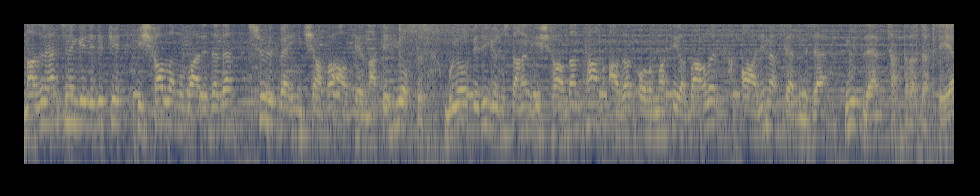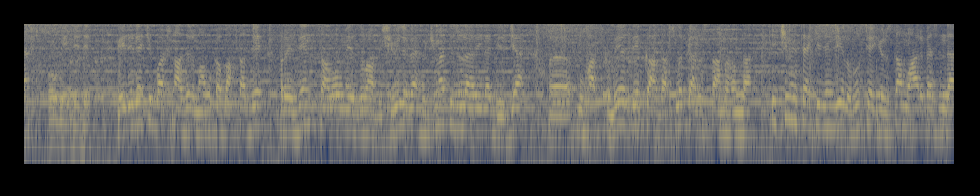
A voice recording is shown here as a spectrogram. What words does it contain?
Nazir həmçinin qeyd edib ki, işğalla mübarizədə sülh və inkişafa alternativ yoxdur. Bu yol bizi Gürcüstanın işğaldan tam azad olunması ilə bağlı ali məqsədimizə mütləq çatdıracaq deyə o qeyd edib. Qeyd edək ki, Baş nazir Mamuka Baxtadze, Prezident Salome Zurabishvili və hökumət üzvləri ilə birgə e, Muxatkverdi qardaşlıq qəbirstanlığında 2008-ci il Rusiya-Gürcistan müharibəsində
